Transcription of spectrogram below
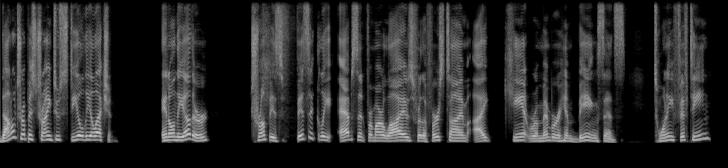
Donald Trump is trying to steal the election. And on the other, Trump is physically absent from our lives for the first time I can't remember him being since 2015,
